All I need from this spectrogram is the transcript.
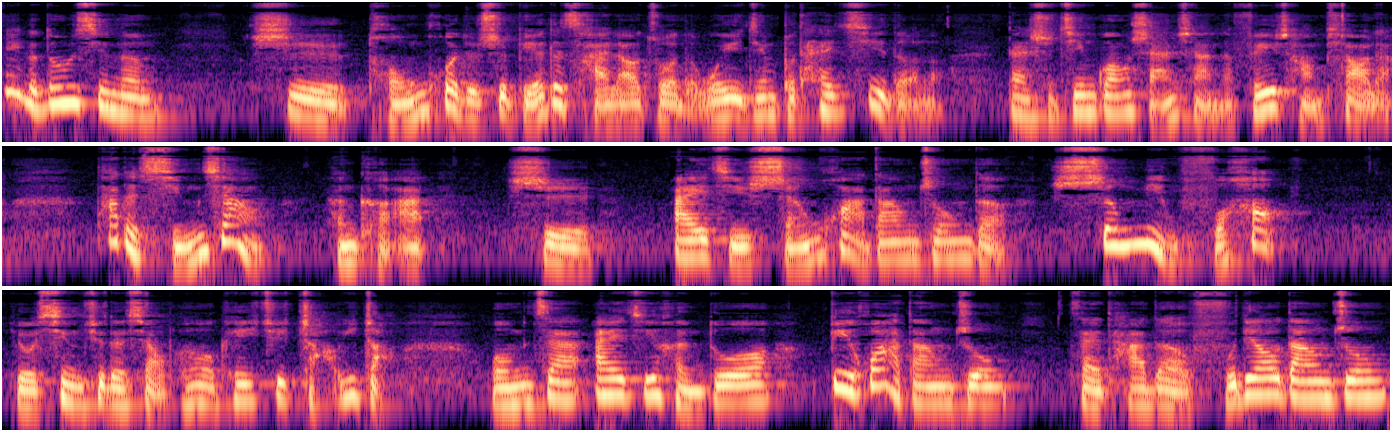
那个东西呢？是铜或者是别的材料做的，我已经不太记得了。但是金光闪闪的，非常漂亮。它的形象很可爱，是埃及神话当中的生命符号。有兴趣的小朋友可以去找一找。我们在埃及很多壁画当中，在它的浮雕当中，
